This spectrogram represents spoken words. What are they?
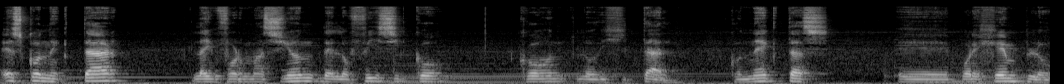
es conectar la información de lo físico con lo digital conectas eh, por ejemplo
